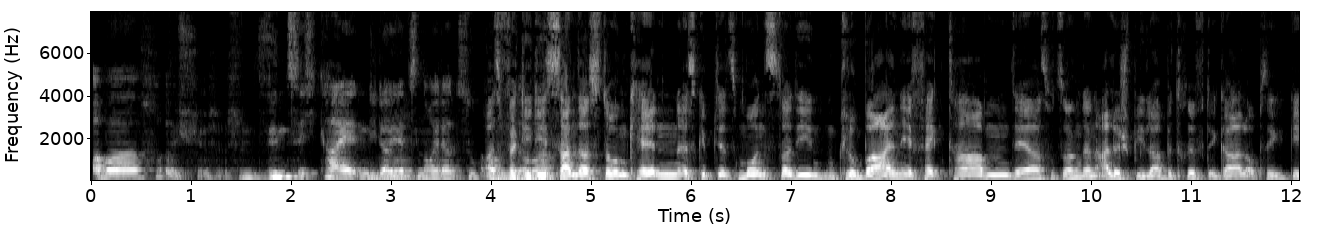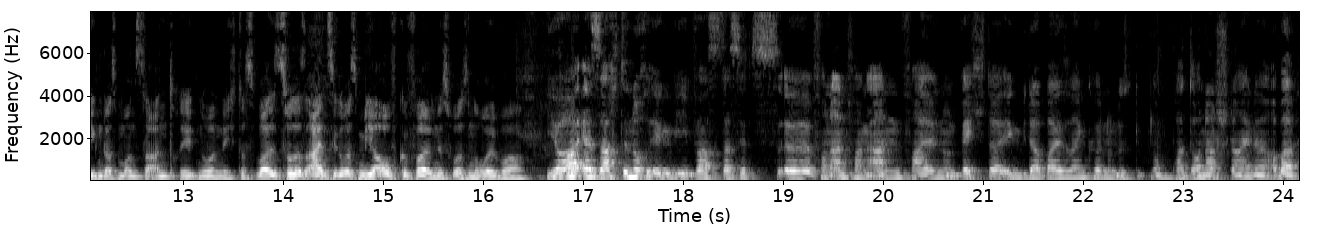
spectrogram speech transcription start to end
aber ich, es sind Winzigkeiten, die da ja. jetzt neu dazukommen. Also für die, die Thunderstone kennen, es gibt jetzt Monster, die einen globalen Effekt haben, der sozusagen dann alle Spieler betrifft, egal ob sie gegen das Monster antreten oder nicht. Das war so das Einzige, was mir aufgefallen ist, was neu war. Ja, er sagte noch irgendwie was, dass jetzt äh, von Anfang an Fallen und Wächter irgendwie dabei sein können und es gibt noch ein paar Donnersteine, aber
